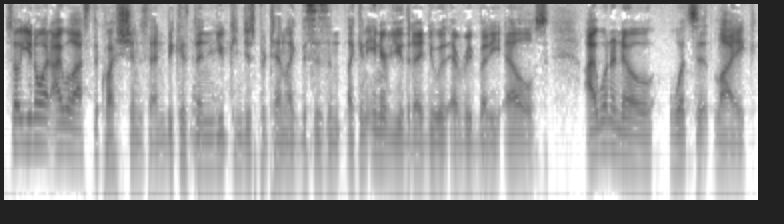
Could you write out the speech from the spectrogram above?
So you know what? I will ask the questions then, because then Okay. you can just pretend like this isn't like an interview that I do with everybody else. I want to know what's it like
